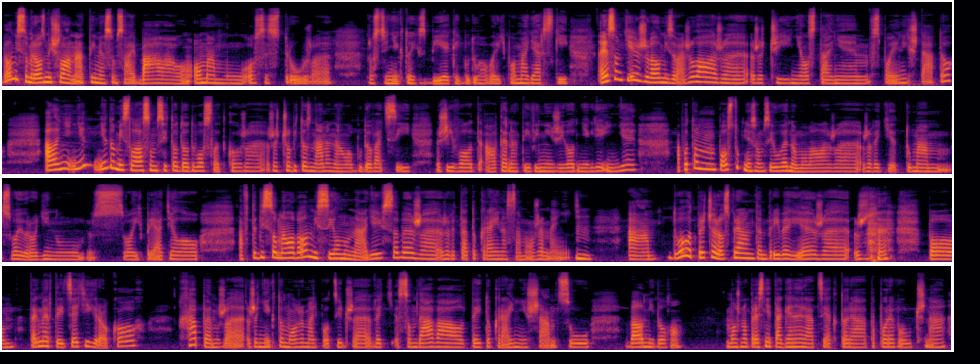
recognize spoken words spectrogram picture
veľmi som rozmýšľala nad tým, ja som sa aj bála o, o mamu, o sestru, že proste niekto ich zbije, keď budú hovoriť po maďarsky. A ja som tiež veľmi zvažovala, že, že či neostanem v Spojených štátoch, ale ne, ne, nedomyslela som si to do dôsledkov, že, že čo by to znamenalo budovať si život, alternatívny život niekde inde. A potom postupne som si uvedomovala, že, že veď tu mám svoju rodinu, svojich priateľov a vtedy som mala veľmi silnú nádej v sebe, že, že táto krajina sa môže meniť. Mm. A dôvod, prečo rozprávam ten príbeh je, že, že po takmer 30 rokoch chápem, že, že niekto môže mať pocit, že veď som dával tejto krajine šancu veľmi dlho možno presne tá generácia, ktorá tá porevolučná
